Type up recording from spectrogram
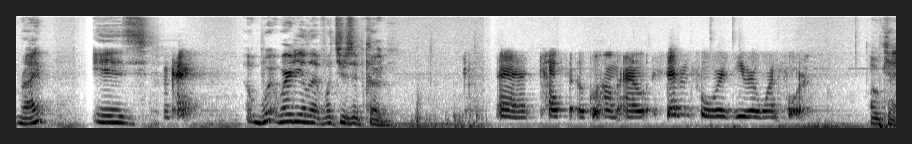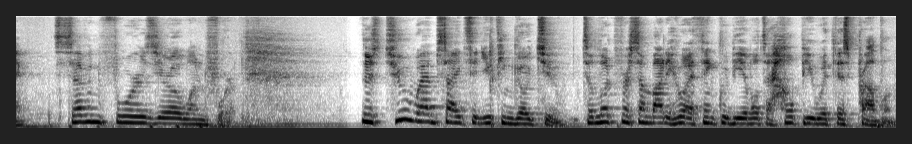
right, is Okay. wh- where do you live? What's your zip code? Uh, Tulsa, Oklahoma. Oh, seven four zero one four. Okay, 74014. There's two websites that you can go to to look for somebody who I think would be able to help you with this problem.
